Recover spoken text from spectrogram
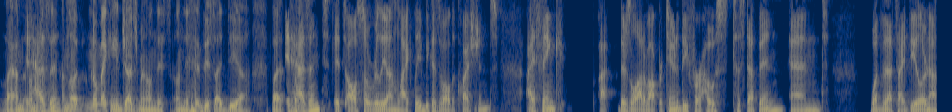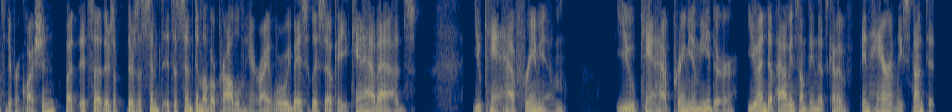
Like I'm, It I'm hasn't. Not, I'm not not making a judgment on this on the, this idea, but It hasn't. It's also really unlikely because of all the questions. I think uh, there's a lot of opportunity for hosts to step in, and whether that's ideal or not is a different question. But it's a there's a there's a symptom it's a symptom of a problem here, right? Where we basically say, okay, you can't have ads, you can't have freemium, you can't have premium either. You end up having something that's kind of inherently stunted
